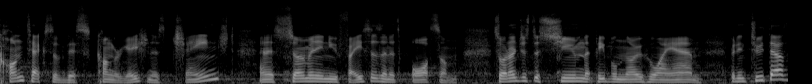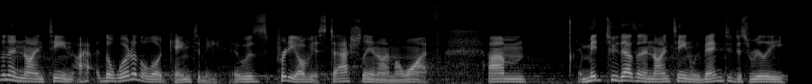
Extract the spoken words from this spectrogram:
context of this congregation has changed and there's so many new faces and it's awesome. So I don't just assume that people know who I am. But in 2019, I, the word of the Lord came to me. It was pretty obvious to Ashley and I, my wife. Um, Mid 2019, we began to just really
